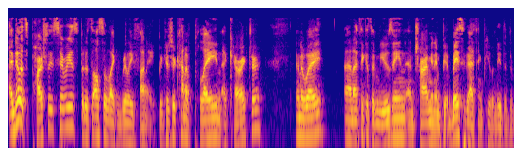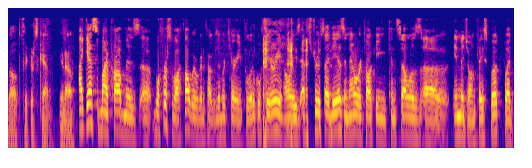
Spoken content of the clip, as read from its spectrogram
I know it's partially serious, but it's also like really funny because you're kind of playing a character in a way. And I think it's amusing and charming. And basically, I think people need to develop thicker skin, you know? I guess my problem is, uh, well, first of all, I thought we were going to talk libertarian political theory and all these abstruse ideas. And now we're talking Kinsella's, uh, image on Facebook. But,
